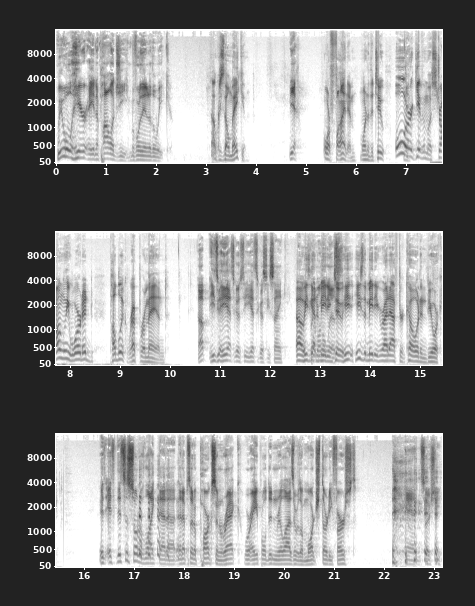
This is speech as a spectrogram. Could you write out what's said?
We will hear an apology before the end of the week. Oh, because they'll make him. Yeah, or fine him, one of the two, or give him a strongly worded public reprimand. up. he's he has to go see. He has to go see Sankey. Oh, he's Put got a meeting too. He, he's the meeting right after Cohen and Bjork. It, it's this is sort of like that uh, that episode of Parks and Rec where April didn't realize there was a March 31st, and so she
